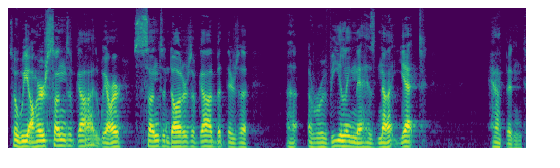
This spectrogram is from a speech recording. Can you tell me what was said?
So we are sons of God, we are sons and daughters of God, but there's a, a, a revealing that has not yet happened.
